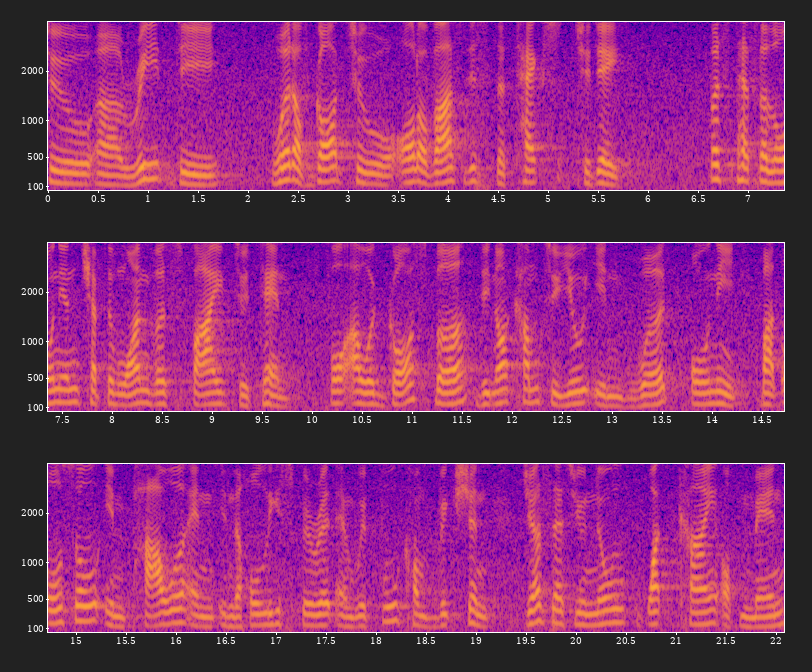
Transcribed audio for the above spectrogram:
to uh, read the word of God to all of us. This is the text today. 1 Thessalonians chapter 1 verse 5 to 10. For our gospel did not come to you in word only, but also in power and in the Holy Spirit and with full conviction, just as you know what kind of men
